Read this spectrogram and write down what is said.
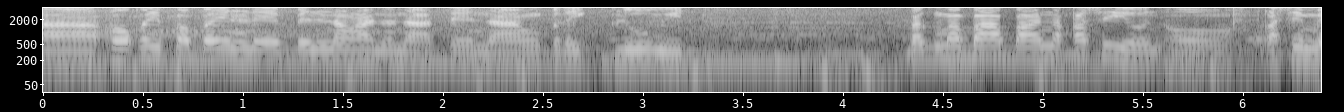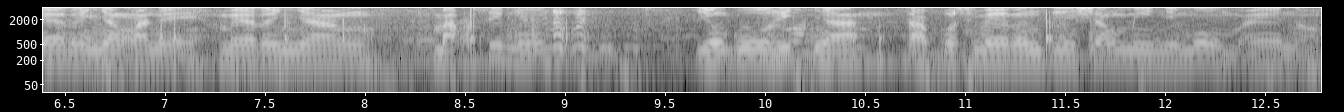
ah, okay pa ba yung level ng ano natin ng brake fluid pag mababa na kasi yun o kasi meron niyang ano eh meron niyang maximum yung guhit niya tapos meron din siyang minimum ayun o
